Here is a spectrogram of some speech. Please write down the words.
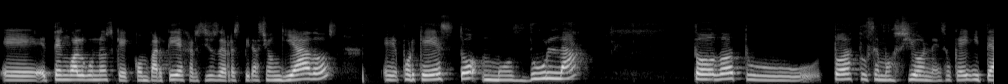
Eh, tengo algunos que compartí ejercicios de respiración guiados, eh, porque esto modula todas tus emociones, ¿ok? Y te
